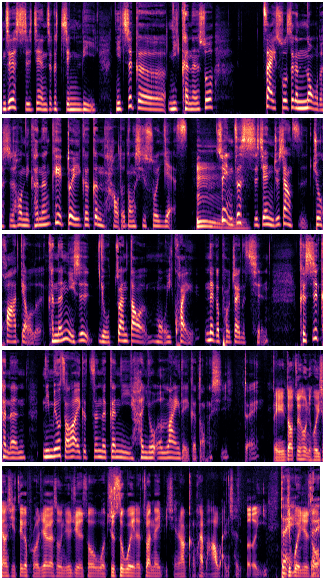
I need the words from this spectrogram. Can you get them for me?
你这个时间、这个精力，你这个你可能说在说这个 no 的时候，你可能可以对一个更好的东西说 yes，嗯，所以你这时间你就这样子就花掉了。可能你是有赚到某一块那个 project 的钱，可是可能你没有找到一个真的跟你很有 align 的一个东西。对，等于到最后你回想起这个 project 的时候，你就觉得说我就是为了赚那一笔钱，然后赶快把它完成而已，你对就不会觉得说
